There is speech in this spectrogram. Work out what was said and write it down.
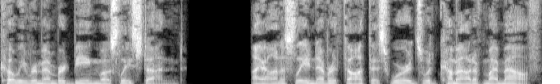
Comey remembered being mostly stunned. I honestly never thought this words would come out of my mouth,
